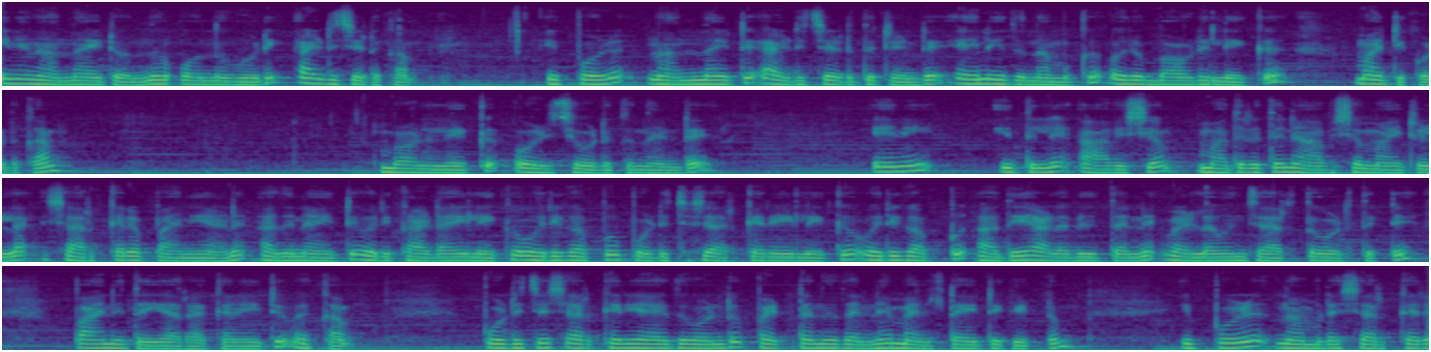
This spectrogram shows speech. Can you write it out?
ഇനി നന്നായിട്ടൊന്ന് ഒന്നുകൂടി അടിച്ചെടുക്കാം. ഇപ്പോൾ നന്നായിട്ട് അടിച്ചെടുത്തിട്ടുണ്ട്. ഇനി ഇത് നമുക്ക് ഒരു ബൗളിലേക്ക് മാറ്റി കൊടുക്കാം. ബൗളിലേക്ക് ഒഴിച്ചു കൊടുക്കുന്നുണ്ട്. ഇനി ഇതിൽ ആവശ്യം മധുരത്തിന് ആവശ്യമായിട്ടുള്ള ശർക്കര പാനിയാണ്. അതിനായിട്ട് ഒരു കടായിലേക്ക് ഒരു കപ്പ് പൊടിച്ച ശർക്കരയിലേക്ക് ഒരു കപ്പ് അതേ അളവിൽ തന്നെ വെള്ളവും ചേർത്ത് കൊടുത്തിട്ട് പാനി തയ്യാറാക്കാനായിട്ട് വെക്കാം. പൊടിച്ച ശർക്കര ആയതുകൊണ്ട് പെട്ടെന്ന് തന്നെ മെൽട്ടായിട്ട് കിട്ടും. ഇപ്പോൾ നമ്മുടെ ശർക്കര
